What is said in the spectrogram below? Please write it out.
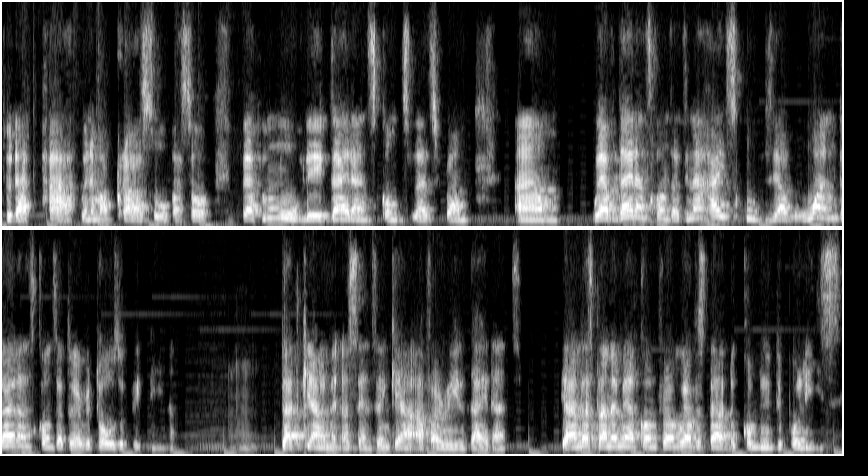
to that path when them are crossover. So we have to move the guidance counselors from um, we have guidance counselors in a high schools. They have one guidance counselor to every thousand people. Mm-hmm. That can't make no sense and can't offer real guidance. You understand where I come from? We have to start the community police.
